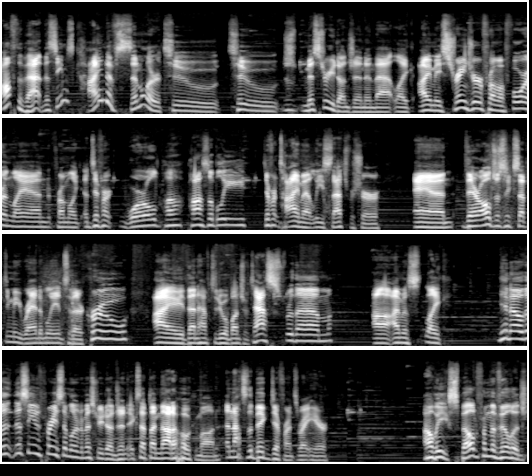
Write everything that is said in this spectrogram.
off the bat, this seems kind of similar to to just Mystery Dungeon in that like I'm a stranger from a foreign land, from like a different world, po- possibly different time at least, that's for sure and they're all just accepting me randomly into their crew. I then have to do a bunch of tasks for them. Uh, I'm a, like, you know, th- this seems pretty similar to Mystery Dungeon, except I'm not a Pokemon, and that's the big difference right here. I'll be expelled from the village.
